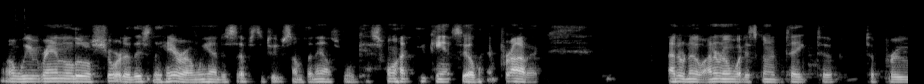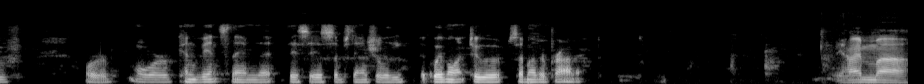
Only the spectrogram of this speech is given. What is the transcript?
Well, we ran a little short of this Ligero, and we had to substitute something else. Well, guess what? You can't sell that product. I don't know. I don't know what it's going to take to to prove or or convince them that this is substantially equivalent to some other product. I'm uh,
